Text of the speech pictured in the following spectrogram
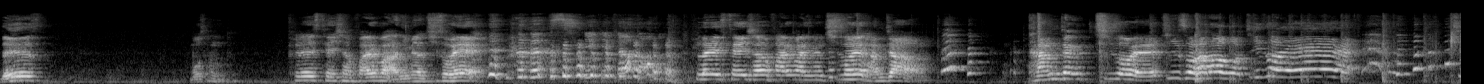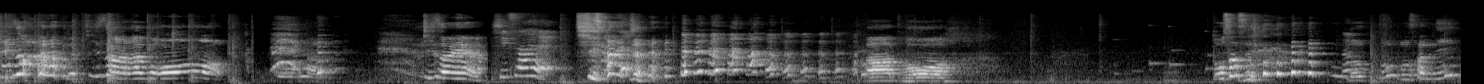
내뭐 샀는데? 플레이스테이션 5 아니면 취소해. 플레이스테이션 5 아니면 취소해 당장. 당장 취소해. 취소하라고. 취소해. 취소하라고. 취소하라고. 취소해. 시사해 취소하잖아. 아 더워. 또 샀어? 너 또 뭐 샀니?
